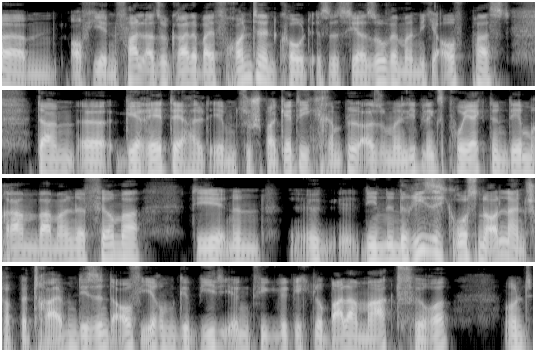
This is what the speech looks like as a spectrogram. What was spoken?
Ähm, auf jeden Fall. Also gerade bei Frontend-Code ist es ja so, wenn man nicht aufpasst, dann äh, gerät der halt eben zu Spaghetti-Krempel. Also mein Lieblingsprojekt in dem Rahmen war mal eine Firma, die einen, äh, die einen riesig großen Online-Shop betreiben. Die sind auf ihrem Gebiet irgendwie wirklich globaler Marktführer. Und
